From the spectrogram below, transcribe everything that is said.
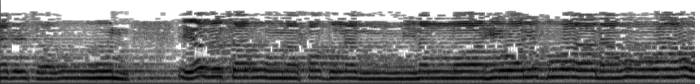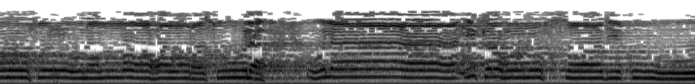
يبتغون يبتغون فضلا من الله ورضوانا وينصرون الله ورسوله. أولئك هم الصادقون.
